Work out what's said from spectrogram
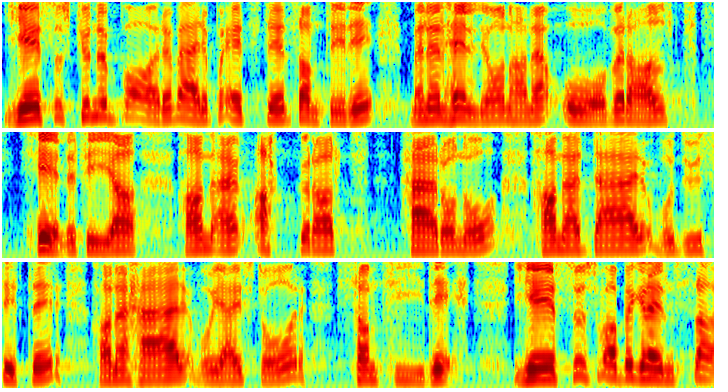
Jesus kunne bare være på ett sted samtidig, men Den hellige ånd han er overalt hele tida. Han er akkurat her og nå. Han er der hvor du sitter. Han er her hvor jeg står, samtidig. Jesus var begrensa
